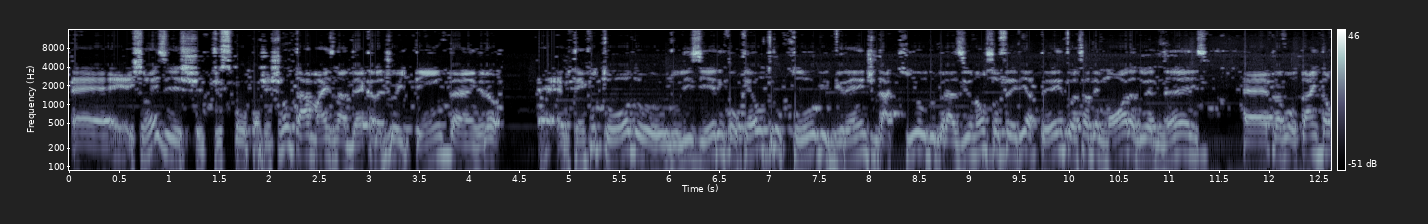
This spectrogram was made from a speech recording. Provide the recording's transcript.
É, isso não existe. Desculpa, a gente não tá mais na década de 80, entendeu? é, o tempo todo. O Lisieiro em qualquer outro clube grande daqui ou do Brasil não sofreria tanto essa demora do Hernanes é, para voltar. Então,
